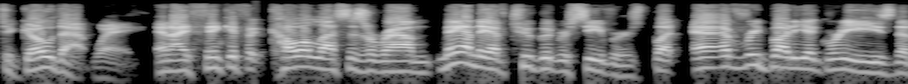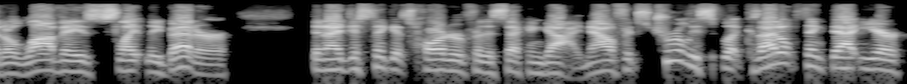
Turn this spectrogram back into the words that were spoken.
to go that way. And I think if it coalesces around, man, they have two good receivers, but everybody agrees that Olave is slightly better, then I just think it's harder for the second guy. Now, if it's truly split, because I don't think that year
